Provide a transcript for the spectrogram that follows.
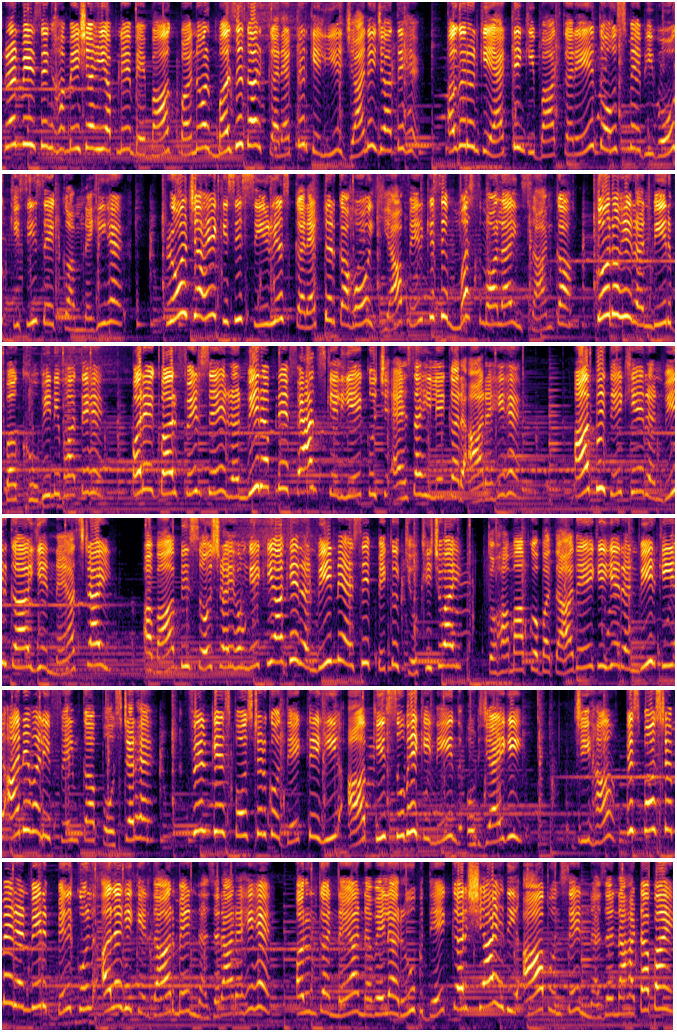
सिंह हमेशा ही अपने बेबाकपन और मज़ेदार कैरेक्टर के लिए जाने जाते हैं। अगर उनकी एक्टिंग की बात करें तो उसमें भी वो किसी से कम नहीं है। रोल चाहे किसी सीरियस कैरेक्टर का हो या फिर किसी मस्त मौला इंसान का, दोनों ही रणवीर बखूबी निभाते हैं। और एक बार फिर से रणवीर अपने फैंस के लिए कुछ ऐसा ही लेकर आ रहे हैं। आप भी देखिए रणवीर का ये नया स्टाइल अब आप भी सोच रहे होंगे कि आखिर रणवीर ने ऐसी पिक क्यों खिंचवाई? तो हम आपको बता दें कि ये रणवीर की आने वाली फ़िल्म का पोस्टर है। फ़िल्म के इस पोस्टर को देखते ही आपकी सुबह की नींद उठ जाएगी। जी हाँ इस पोस्टर में रणवीर बिल्कुल अलग ही किरदार में नज़र आ रहे हैं और उनका नया नवेला रूप देखकर शायद ही आप उनसे नज़र न हटा पाएँ।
